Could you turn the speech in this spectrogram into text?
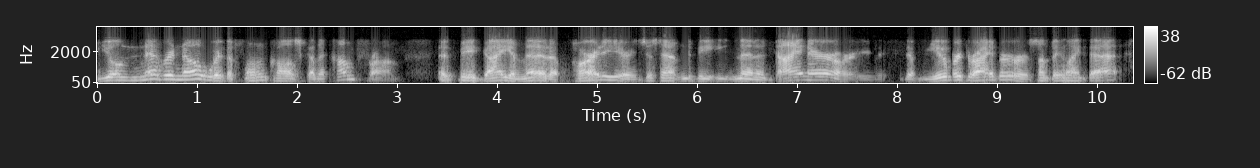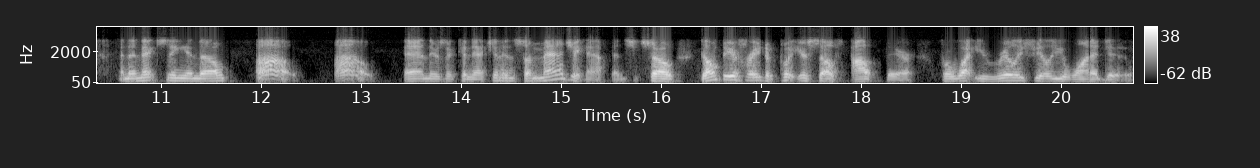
You'll never know where the phone call is going to come from. It'd be a guy you met at a party, or he just happened to be eating in a diner, or the Uber driver, or something like that. And the next thing you know, oh, oh, and there's a connection and some magic happens. So don't be afraid to put yourself out there for what you really feel you want to do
